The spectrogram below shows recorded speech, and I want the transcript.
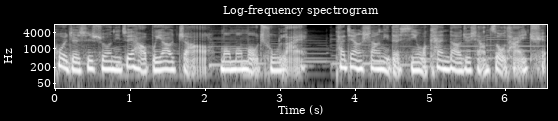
或者是说你最好不要找某某某出来，他这样伤你的心，我看到就想揍他一拳。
